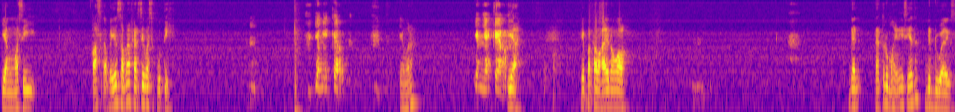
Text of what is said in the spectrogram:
yang masih klasik apa aja sama versi masih putih. Yang nyeker. Yang mana? Yang nyeker. Iya. Kayak pertama kali nongol. Dan ternyata rumah ini sih tuh the dwellings.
